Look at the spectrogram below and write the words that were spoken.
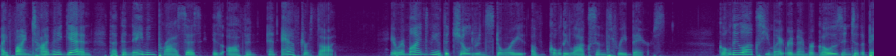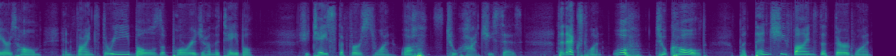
I find time and again that the naming process is often an afterthought. It reminds me of the children's story of Goldilocks and the Three Bears. Goldilocks, you might remember, goes into the bear's home and finds three bowls of porridge on the table. She tastes the first one. "Oh, it's too hot," she says. The next one. "Oh, too cold." But then she finds the third one,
